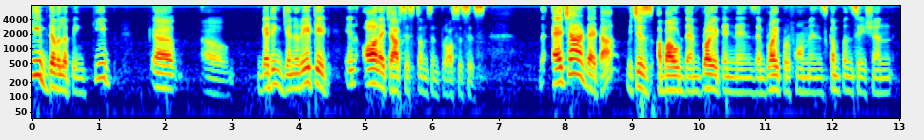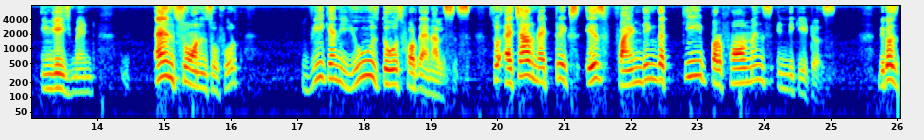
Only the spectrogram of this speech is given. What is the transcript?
keep developing, keep uh, uh, getting generated in all HR systems and processes. The HR data which is about the employee attendance, employee performance, compensation, engagement and so on and so forth, we can use those for the analysis. So, HR metrics is finding the key performance indicators because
